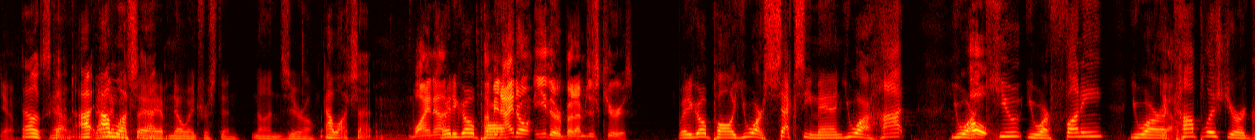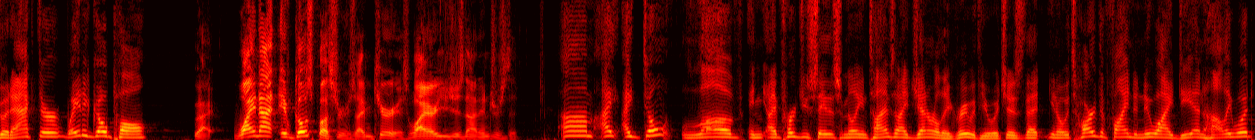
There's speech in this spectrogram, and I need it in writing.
Yeah. That looks Yeah, good. I, I'll must watch say I have no interest in none zero. I'll watch that. Why not? Way to go, Paul. I mean, I don't either, but I'm just curious. Way to go, Paul. You are sexy, man. You are hot. You are Oh. cute. You are funny. You are Yeah. accomplished. You're a good actor. Way to go, Paul. Right? Why not? If Ghostbusters, I'm curious. Why are you just not interested? Um, I, I don't love, and I've heard you say this a million times, and I generally agree with you, which is that, you know, it's hard to find a new idea in Hollywood.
